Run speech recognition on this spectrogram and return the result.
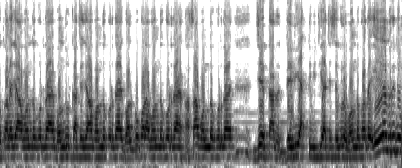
দোকানে যাওয়া বন্ধ করে দেয়, বন্ধুর কাছে যাওয়া বন্ধ করে দেয়, গল্প করা বন্ধ করে দেয়, হাসা বন্ধ করে দেয়, যে তার ডেলি অ্যাক্টিভিটি আছে সেগুলো বন্ধ করে দেয় এভরিথিং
